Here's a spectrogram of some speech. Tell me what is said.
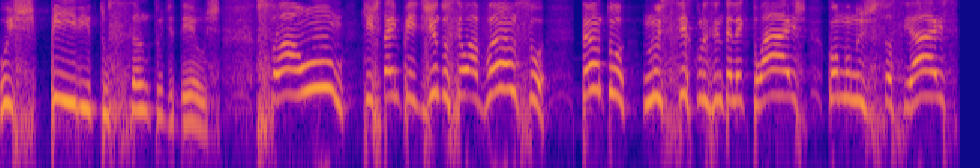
o Espírito Santo de Deus. Só há um que está impedindo o seu avanço, tanto nos círculos intelectuais, como nos sociais,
